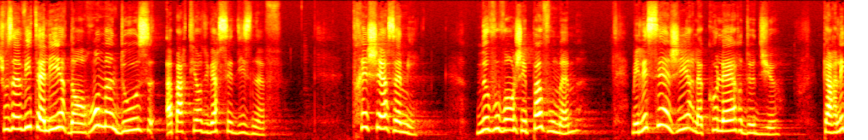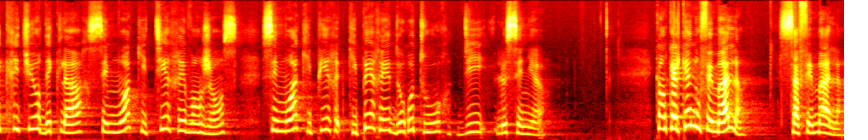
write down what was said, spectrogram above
Je vous invite à lire dans Romains 12 à partir du verset 19. Très chers amis, ne vous vengez pas vous-même, mais laissez agir la colère de Dieu, car l'Écriture déclare, C'est moi qui tirerai vengeance, c'est moi qui, paierai de retour, dit le Seigneur. Quand quelqu'un nous fait mal, ça fait mal.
